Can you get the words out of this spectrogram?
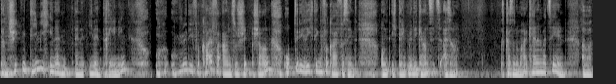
dann schicken die mich in ein, eine, in ein Training, um mir die Verkäufer anzuschauen, ob die die richtigen Verkäufer sind. Und ich denke mir die ganze Zeit, also, das kannst du normal keinem erzählen, aber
